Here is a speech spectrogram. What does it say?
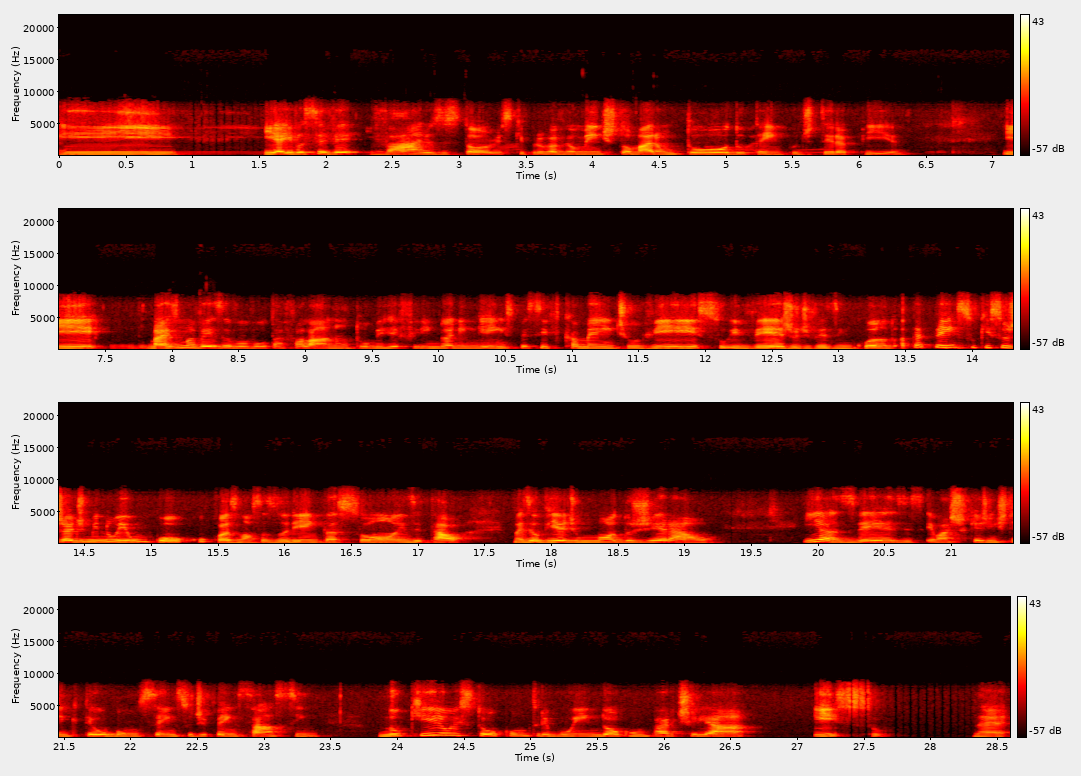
E, e aí você vê vários stories que provavelmente tomaram todo o tempo de terapia. E, mais uma vez, eu vou voltar a falar, não estou me referindo a ninguém especificamente. Eu vi isso e vejo de vez em quando, até penso que isso já diminuiu um pouco com as nossas orientações e tal, mas eu via de um modo geral. E, às vezes, eu acho que a gente tem que ter o bom senso de pensar assim: no que eu estou contribuindo ao compartilhar isso, né?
